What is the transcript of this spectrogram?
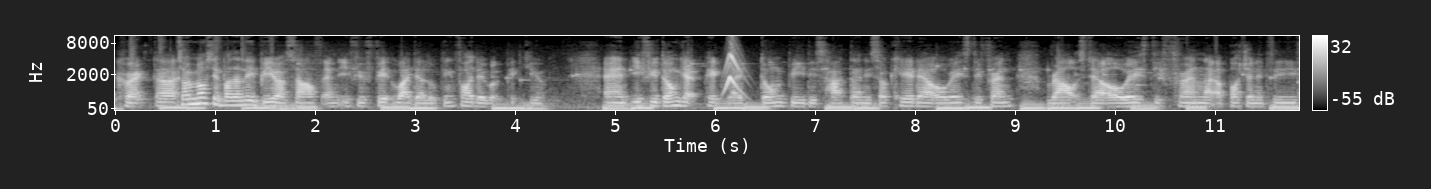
character. So most importantly, be yourself and if you fit what they're looking for, they will pick you. And if you don't get picked, like don't be disheartened. It's okay. There are always different routes. There are always different like opportunities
